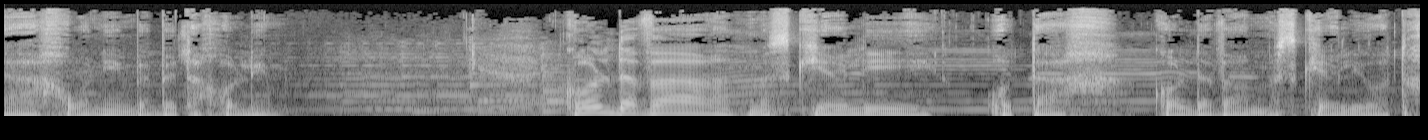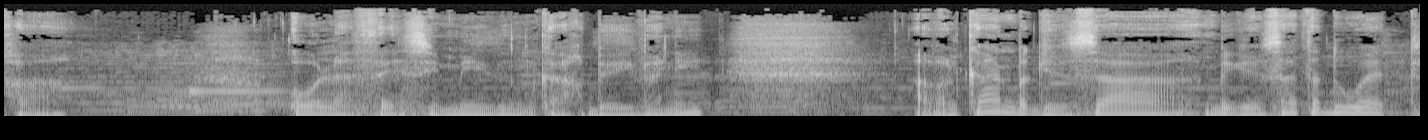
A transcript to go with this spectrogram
האחרונים בבית החולים. כל דבר מזכיר לי אותך, כל דבר מזכיר לי אותך. אולה תסי מיזון כך ביוונית, אבל כאן בגרסה, בגרסת הדואט,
